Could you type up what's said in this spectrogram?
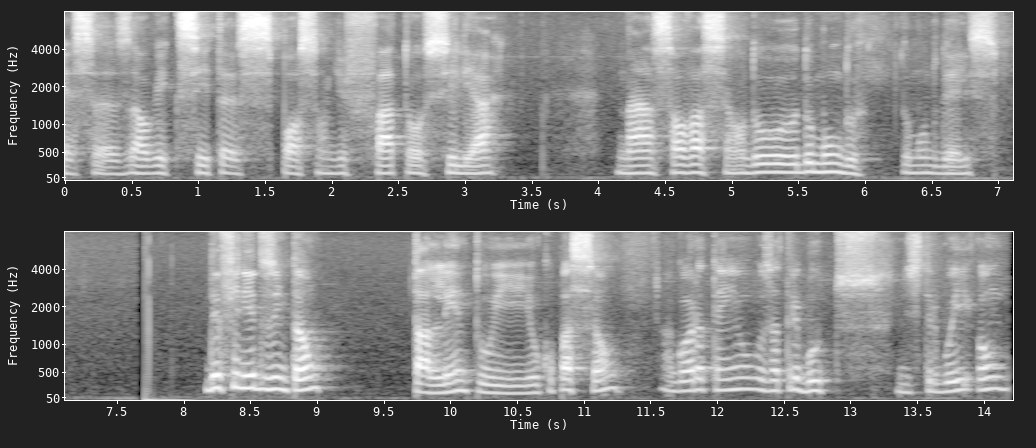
essas algexitas possam de fato auxiliar na salvação do, do mundo, do mundo deles. Definidos então talento e ocupação, agora tenho os atributos. Um,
